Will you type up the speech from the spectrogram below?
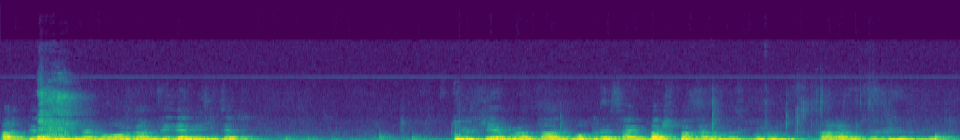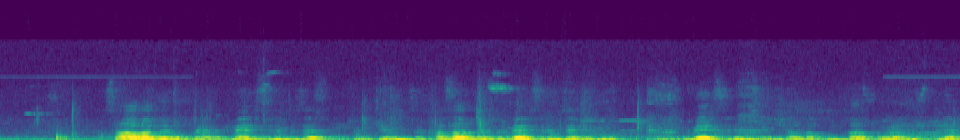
Akdeniz oyunlarını organize edemeyince Türkiye buna talip oldu ve Sayın Başbakanımız bunun garantörlüğünü sağladı ve Mersin'imize, Türkiye'mize kazandırdı, Mersin'imize hediye. Mersin'imizi inşallah bundan sonra üstüne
